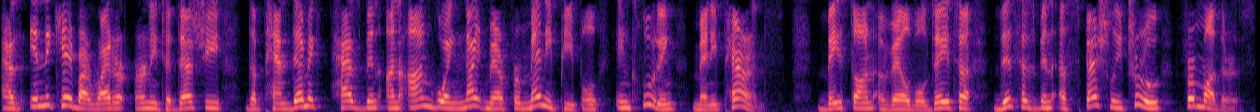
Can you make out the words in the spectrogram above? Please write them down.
As indicated by writer Ernie Tedeschi, the pandemic has been an ongoing nightmare for many people, including many parents. Based on available data, this has been especially true for mothers.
